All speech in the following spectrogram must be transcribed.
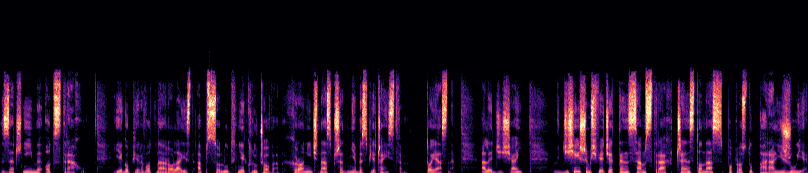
Zacznijmy od strachu. Jego pierwotna rola jest absolutnie kluczowa chronić nas przed niebezpieczeństwem. To jasne. Ale dzisiaj, w dzisiejszym świecie, ten sam strach często nas po prostu paraliżuje.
